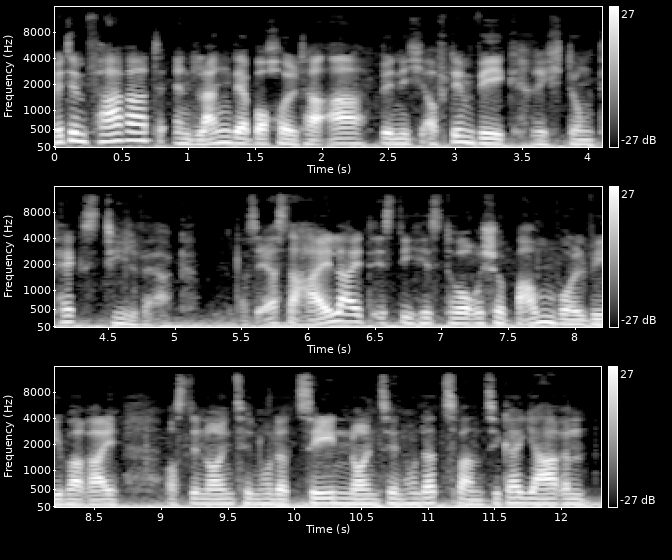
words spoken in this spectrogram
Mit dem Fahrrad entlang der Bocholter A bin ich auf dem Weg Richtung Textilwerk. Das erste Highlight ist die historische Baumwollweberei aus den 1910, 1920er Jahren.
